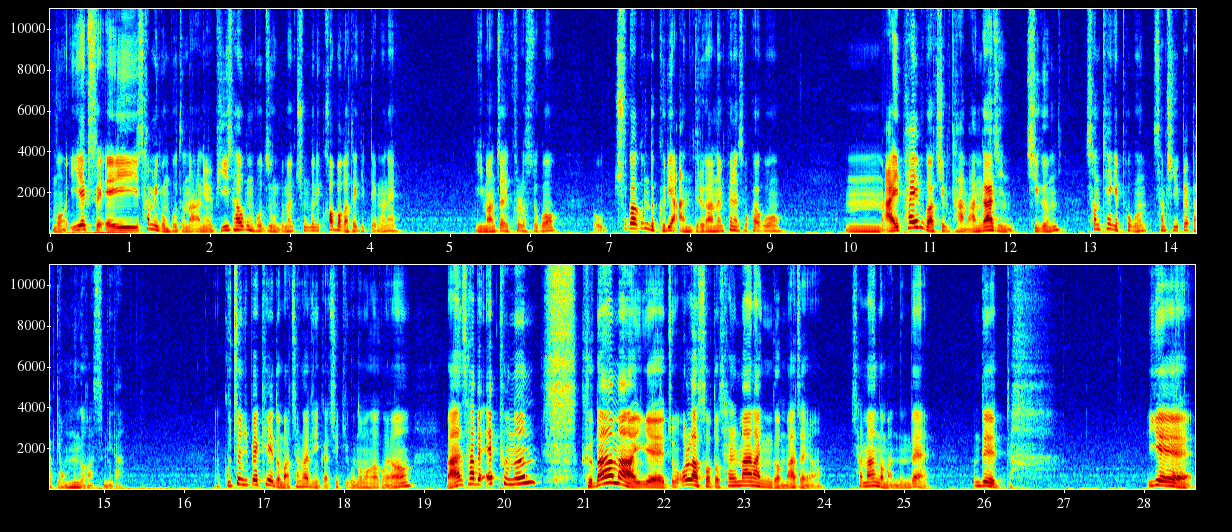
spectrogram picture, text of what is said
뭐 A320 보드나 아니면 B450 보드 정도면 충분히 커버가 되기 때문에 2만짜리 쿨러 쓰고 어, 추가금도 그리 안 들어가는 편에 속하고 음, i5가 지금 다 망가진 지금 선택의 폭은 3600밖에 없는 것 같습니다 9600K도 마찬가지니까 지키고 넘어가고요 1400F는 그나마 이게 좀 올랐어도 살만한 건 맞아요 살만한 건 맞는데 근데 하... 이게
